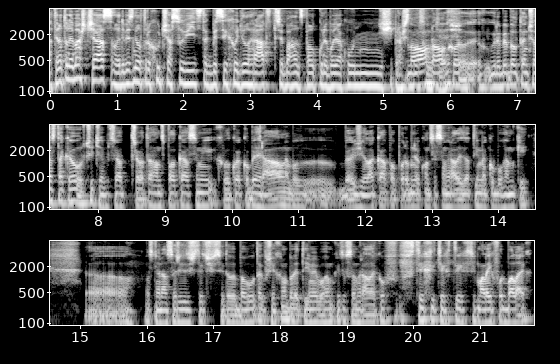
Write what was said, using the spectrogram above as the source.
A ty na to nemáš čas, ale kdybys měl trochu času víc, tak by si chodil hrát třeba Hanspalku nebo nějakou nižší pražskou no, soutěž? No, kdyby byl ten čas, tak jo, určitě. Třeba, třeba ta Hanspalka jsem mi chvilku jakoby hrál, nebo byl Žilaka a podobně, dokonce jsem hrál i za tým jako Bohemky. Uh, vlastně dá se říct, teď si to vybavu, tak všechno byly týmy Bohemky, co jsem hrál jako v těch, těch, těch, těch malých fotbalech.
